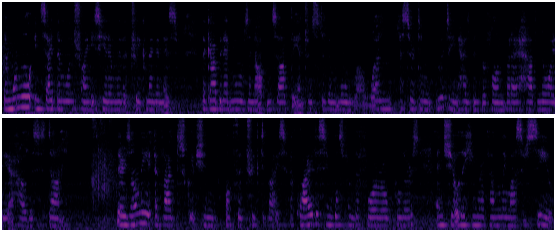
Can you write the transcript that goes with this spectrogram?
The Moonwell inside the Moon Shrine is hidden with a trick mechanism. The cabinet moves and opens up the entrance to the Moonwell when a certain routine has been performed, but I have no idea how this is done. There is only a vague description of the trick device. Acquire the symbols from the four rope pullers and show the Himuro family master seal.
